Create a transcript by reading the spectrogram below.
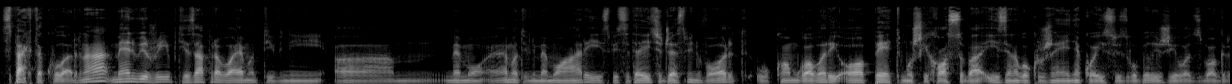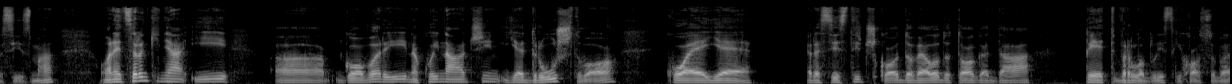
spektakularna. Man We Reaped je zapravo emotivni, um, memo, emotivni memoari spisateljice Jasmine Ward u kom govori o pet muških osoba iz jednog okruženja koji su izgubili život zbog rasizma. Ona je crnkinja i uh, govori na koji način je društvo koje je rasističko dovelo do toga da pet vrlo bliskih osoba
